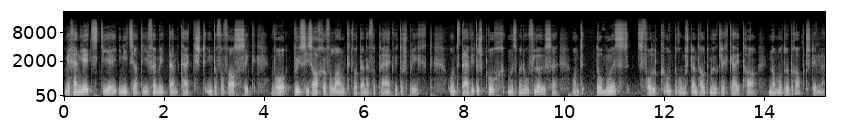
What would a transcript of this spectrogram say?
Wir haben jetzt die Initiative mit dem Text in der Verfassung, wo gewisse Sachen verlangt, wo diesen Vertrag widerspricht. Und der Widerspruch muss man auflösen. Und da muss das Volk unter Umständen halt die Möglichkeit haben, nochmal darüber abzustimmen.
